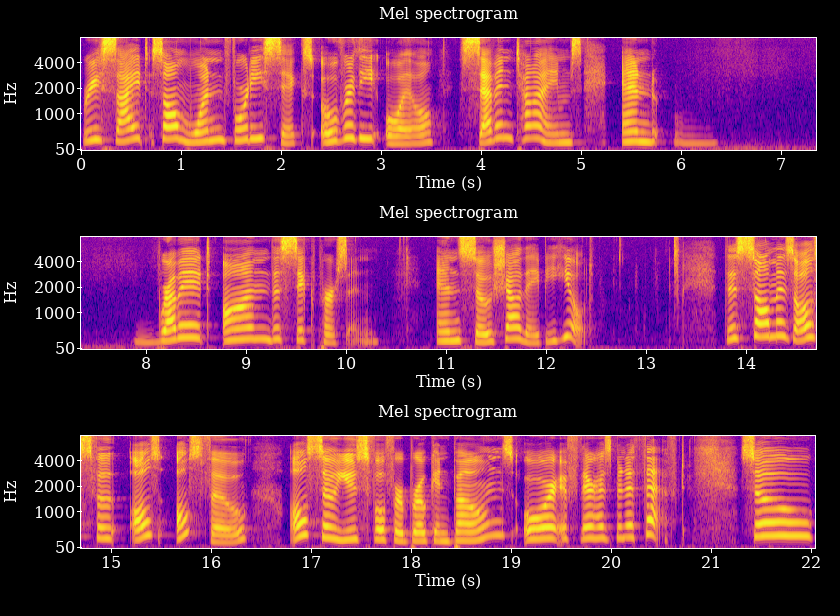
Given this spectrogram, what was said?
recite Psalm 146 over the oil seven times and rub it on the sick person and so shall they be healed. This psalm is also, also, also useful for broken bones or if there has been a theft. So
